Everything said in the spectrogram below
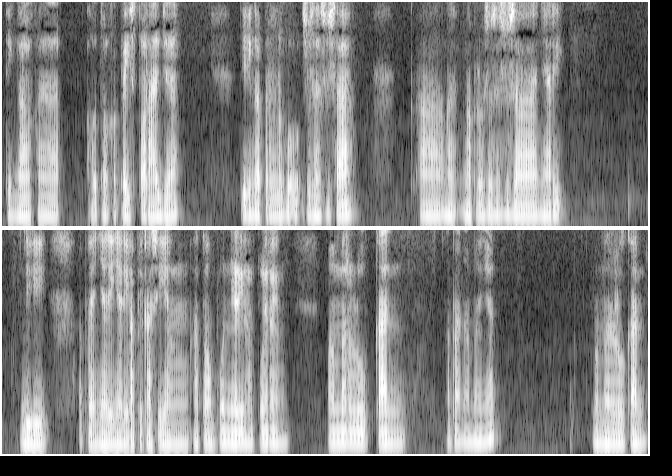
tinggal ke auto ke Play Store aja jadi nggak perlu susah-susah eh, nggak uh, perlu susah-susah nyari di apa ya nyari-nyari aplikasi yang ataupun nyari hardware yang memerlukan apa namanya memerlukan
